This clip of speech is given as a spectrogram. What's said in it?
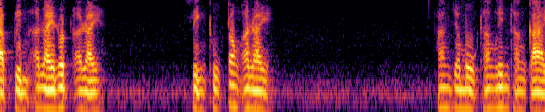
าบกลิ่นอะไรรสอะไร สิ่งถูกต้องอะไร ทางจมูกทางลิ้นทางกาย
